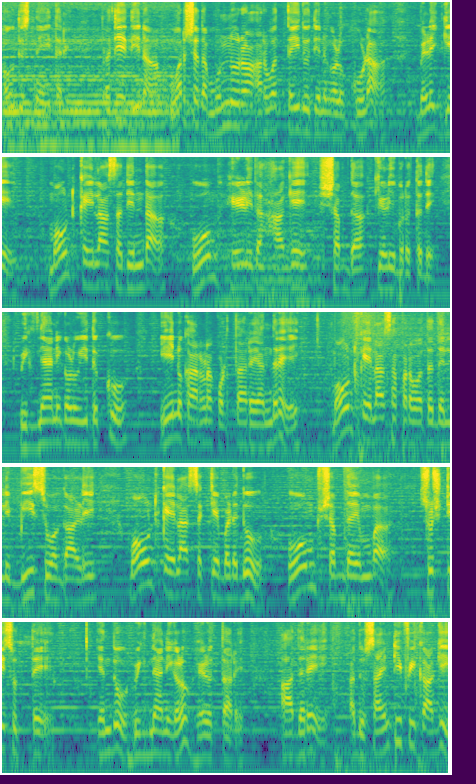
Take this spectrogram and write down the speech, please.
ಹೌದು ಸ್ನೇಹಿತರೆ, ಪ್ರತಿದಿನ ವರ್ಷದ ಮುನ್ನೂರ ಅರವತ್ತೈದು ದಿನಗಳು ಕೂಡ ಬೆಳಿಗ್ಗೆ ಮೌಂಟ್ ಕೈಲಾಸದಿಂದ ಓಂ ಹೇಳಿದ ಹಾಗೆ ಶಬ್ದ ಕೇಳಿಬರುತ್ತದೆ ವಿಜ್ಞಾನಿಗಳು ಇದಕ್ಕೂ ಏನು ಕಾರಣ ಕೊಡ್ತಾರೆ ಅಂದರೆ, ಮೌಂಟ್ ಕೈಲಾಸ ಪರ್ವತದಲ್ಲಿ ಬೀಸುವ ಗಾಳಿ ಮೌಂಟ್ ಕೈಲಾಸಕ್ಕೆ ಬಡಿದು ಓಂ ಶಬ್ದ ಎಂಬ ಸೃಷ್ಟಿಸುತ್ತೆ. ಎಂದು ವಿಜ್ಞಾನಿಗಳು ಹೇಳುತ್ತಾರೆ. ಆದರೆ ಅದು ಸೈಂಟಿಫಿಕ್ ಆಗಿ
